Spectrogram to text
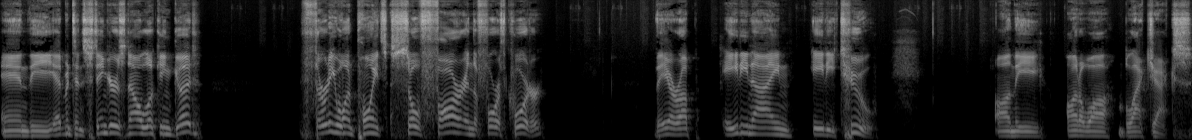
and the Edmonton Stingers now looking good. 31 points so far in the fourth quarter. They are up 89 82 on the Ottawa Blackjacks.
